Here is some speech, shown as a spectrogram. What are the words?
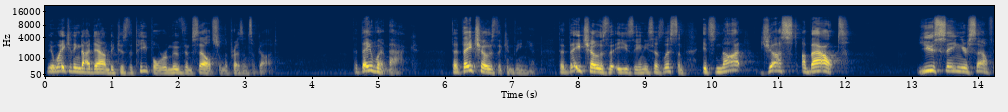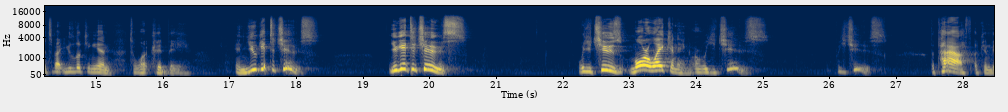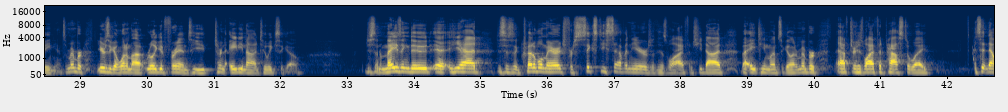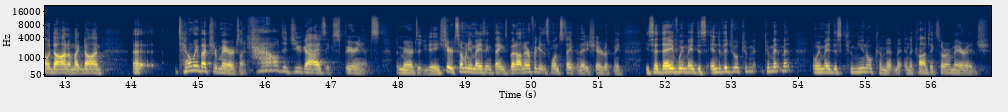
The awakening died down because the people removed themselves from the presence of God. That they went back, that they chose the convenient, that they chose the easy. And he says, listen, it's not just about you seeing yourself, it's about you looking in to what could be. And you get to choose. You get to choose. Will you choose more awakening or will you choose? Will you choose? The path of convenience. I remember years ago, one of my really good friends, he turned 89 two weeks ago. Just an amazing dude. Uh, he had just this incredible marriage for 67 years with his wife, and she died about 18 months ago. And I remember after his wife had passed away, I sit down with Don. I'm like, Don, uh, tell me about your marriage. Like, how did you guys experience the marriage that you did? He shared so many amazing things, but I'll never forget this one statement that he shared with me. He said, Dave, we made this individual com- commitment and we made this communal commitment in the context of our marriage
